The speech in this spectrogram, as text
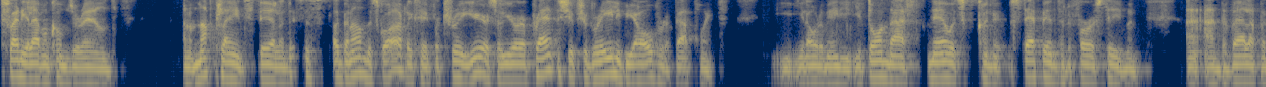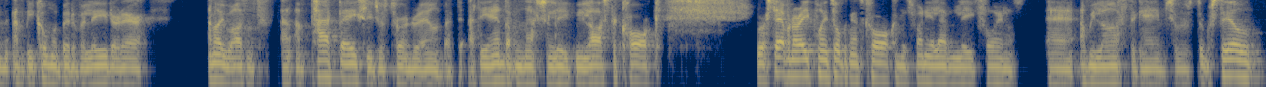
2011 comes around, and I'm not playing still. And this is I've been on the squad, like say, for three years. So your apprenticeship should really be over at that point you know what I mean? You've done that. Now it's kind of step into the first team and and, and develop and, and, become a bit of a leader there. And I wasn't. And, and Pat basically just turned around at the, at the end of the National League. We lost to Cork. We were seven or eight points up against Cork in the 2011 league final, uh, and we lost the game. So there was, there was, still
